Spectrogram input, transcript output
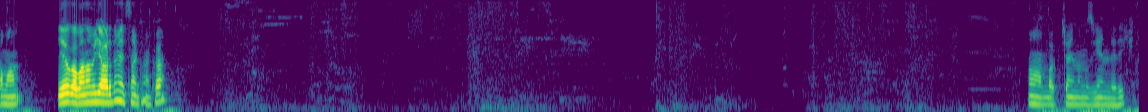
Tamam. Diego bana bir yardım etsen kanka. Tamam bak canımızı yeniledik.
